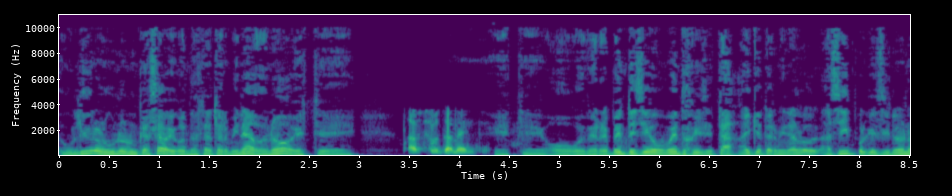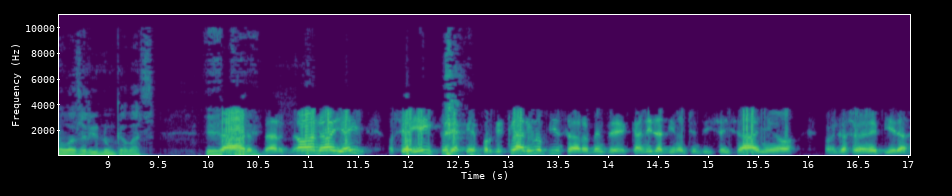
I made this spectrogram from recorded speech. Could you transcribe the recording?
un libro uno nunca sabe cuándo está terminado, ¿no? Este, Absolutamente. Este, o de repente llega un momento que dice, está, hay que terminarlo así porque si no, no va a salir nunca más. Este, claro, claro. No, no, y hay, o sea, y hay historias que, porque claro, uno piensa de repente, Canela tiene 86 años, en el caso de Nepi era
